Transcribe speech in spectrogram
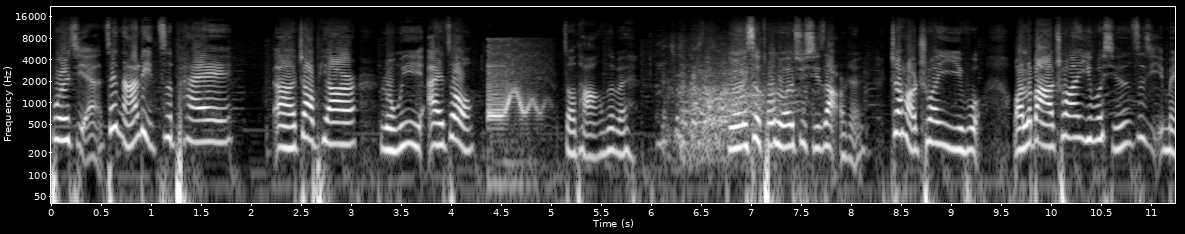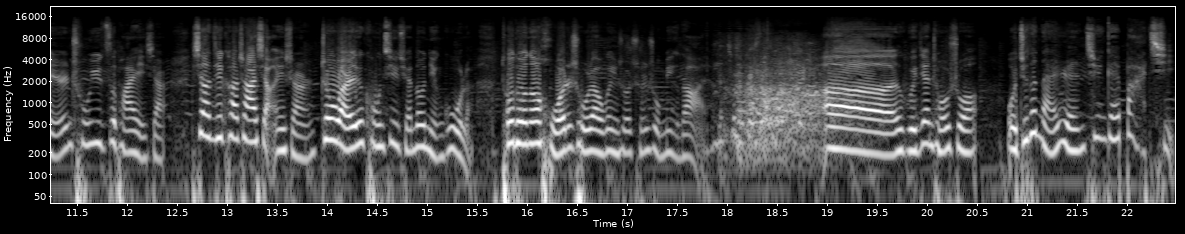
波儿姐在哪里自拍？呃，照片容易挨揍，澡堂子呗。有一次，坨坨去洗澡去。正好穿衣服，完了吧？穿完衣服，寻思自己美人出浴自拍一下，相机咔嚓响一声，周围的空气全都凝固了。坨坨能活着出来，我跟你说，纯属命大呀。呃，鬼见愁说，我觉得男人就应该霸气。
